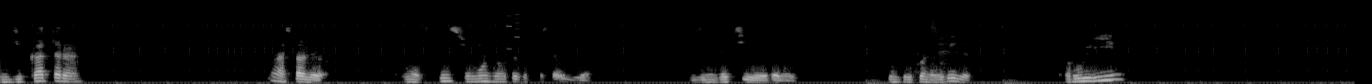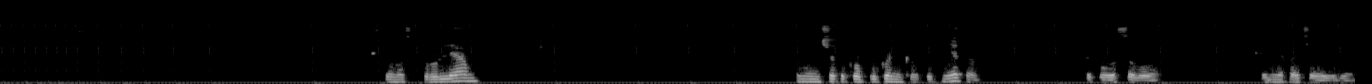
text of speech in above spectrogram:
Индикаторы. Ну, оставлю. Нет, в принципе, можно вот этот поставить, где за негативы вот этот. Очень прикольно выглядит. Рули. Что у нас по рулям? Думаю, ничего такого прикольненького тут нету. Такого особого. Что мне хотелось бы.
